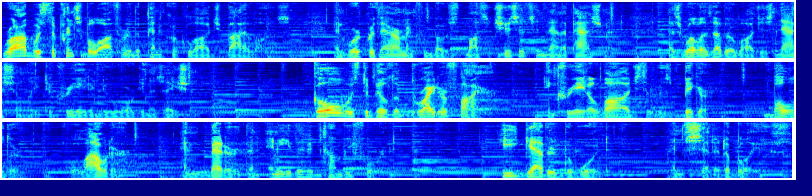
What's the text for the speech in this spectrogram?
Rob was the principal author of the Pennacook Lodge bylaws and work with Arrowmen from both Massachusetts and Nanepashemet, as well as other lodges nationally to create a new organization. goal was to build a brighter fire and create a lodge that was bigger, bolder, louder, and better than any that had come before it. He gathered the wood and set it ablaze.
